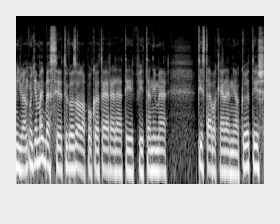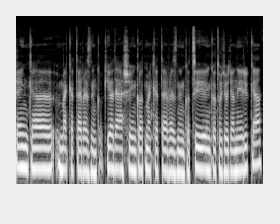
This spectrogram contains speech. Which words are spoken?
Így van, ugye megbeszéltük az alapokat, erre lehet építeni, mert tisztába kell lenni a költéseinkkel, meg kell terveznünk a kiadásainkat, meg kell terveznünk a céljainkat, hogy hogyan érjük el,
